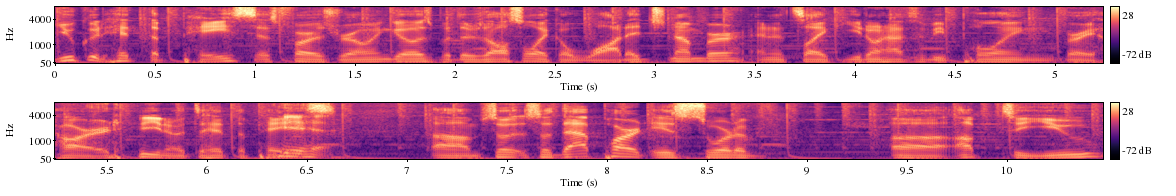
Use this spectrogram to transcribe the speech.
you could hit the pace as far as rowing goes, but there's also like a wattage number, and it's like you don't have to be pulling very hard, you know, to hit the pace. Um, so so that part is sort of uh, up to you,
